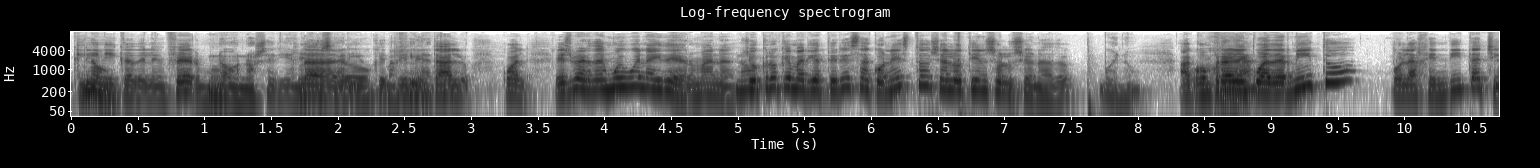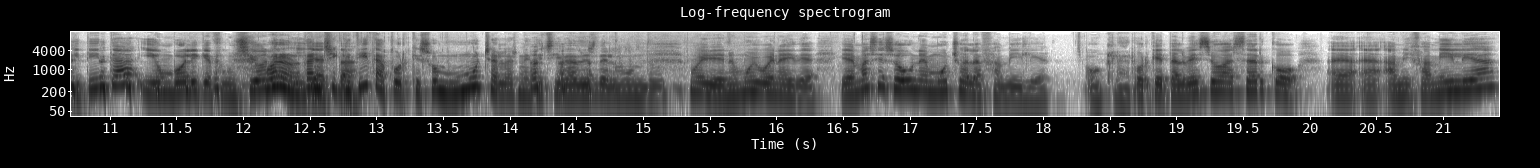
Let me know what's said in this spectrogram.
clínica del enfermo. No, no sería claro, necesario. que tiene tal cual. Es verdad, muy buena idea, hermana. Yo creo que María Teresa con esto ya lo tiene solucionado. Bueno. A comprar el cuadernito o la agendita chiquitita y un boli que funcione. Bueno, no y tan chiquitita, porque son muchas las necesidades del mundo. Muy bien, es muy buena idea. Y además eso une mucho a la familia. Oh, claro. Porque tal vez yo acerco a, mi familia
